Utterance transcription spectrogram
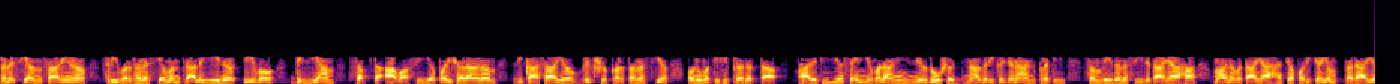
दलस्यानुसारेण श्रीवर्धनस्य मन्त्रालयेन एव दिल्ल्यां सप्त आवासीय परिसराणां विकासाय वृक्षकर्तनस्य अनुमति प्रदत्ता। भारतीय सैन्यबलानि निर्दोष नागरिकजनान् प्रति संवेदनशीलताया, मानवताया च परिचयं प्रदाय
